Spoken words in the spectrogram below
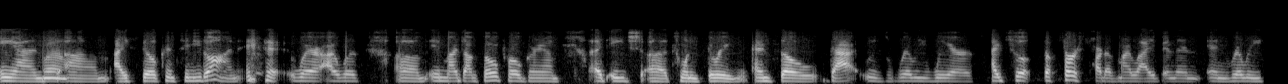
and wow. um, I still continued on where I was um, in my doctoral program at age uh, 23, and so that was really where I took the first part of my life and then and really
